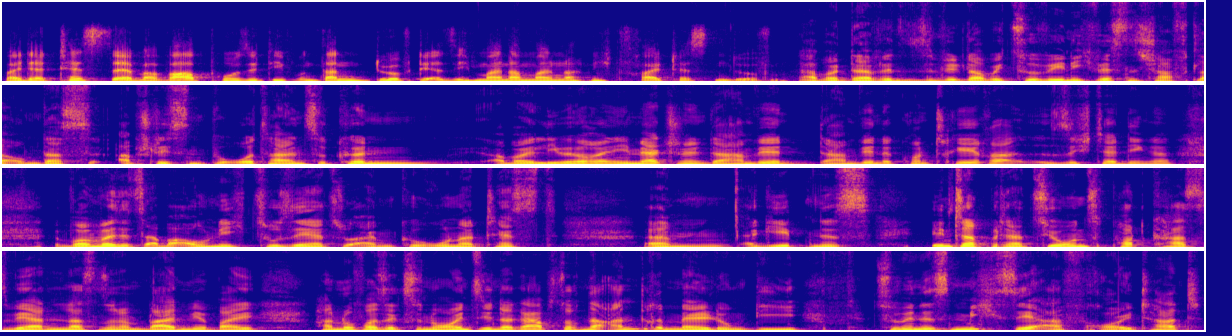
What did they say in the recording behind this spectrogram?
weil der Test selber war positiv und dann dürfte er sich meiner Meinung nach nicht freitesten dürfen. Aber da sind wir, glaube ich, zu wenig Wissenschaftler, um das abschließend beurteilen zu können. Aber liebe Hörer, ihr merkt schon, da haben wir, da haben wir eine konträre Sicht der Dinge. Wollen wir es jetzt aber auch nicht zu sehr zu einem Corona-Test-Ergebnis Interpretationspodcast werden lassen, sondern bleiben wir bei Hannover 96. Und da gab es doch eine andere Meldung, die zumindest mich sehr erfreut hat.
